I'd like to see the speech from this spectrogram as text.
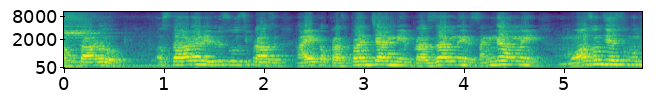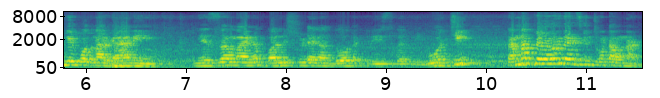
వస్తాడు వస్తాడు అని ఎదురు చూసి ఆ యొక్క ప్రపంచాన్ని ప్రజల్ని సంఘాలని మోసం చేస్తూ ముందుకెళ్ళిపోతున్నారు. కానీ నిజమైన బలిష్ఠుడైన దూత క్రీస్తుగా దిగి వచ్చి తన పిల్లలను దర్శించుకుంటా ఉన్నాడు.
